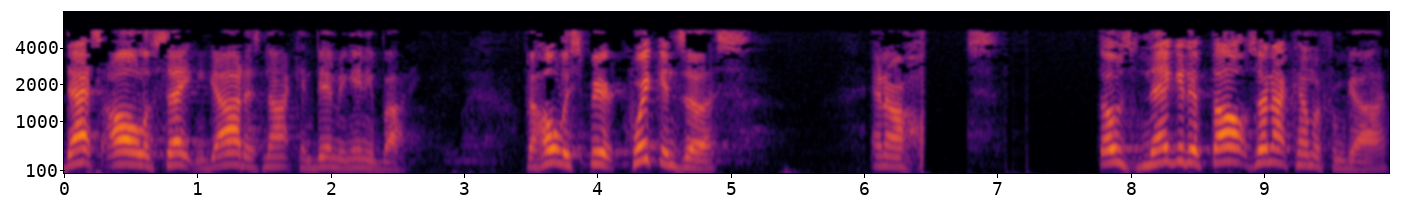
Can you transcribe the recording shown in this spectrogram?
that's all of Satan God is not condemning anybody the Holy Spirit quickens us and our hearts. Those negative thoughts, they're not coming from God.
